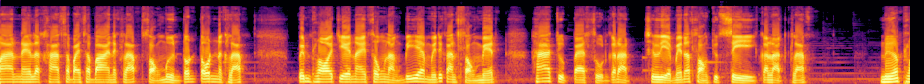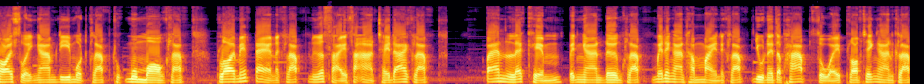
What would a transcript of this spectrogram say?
มาในราคาสบายๆนะครับ 20,000 ต้นๆนนะครับ เป็นพลอยเจไนทรงหลังเบี้ยมีด้วยกัน 2 เม็ด5.80 กรัตเฉลี่ยเม็ดละ 2.4 กรัตครับ เนื้อพลอยสวยงามดีหมดครับ ทุกมุมมองครับ พลอยไม่แตกนะครับ เนื้อใสสะอาดใช้ได้ครับ แป้นและเข็มเป็นงานเดิมครับ ไม่ได้งานทำใหม่นะครับ อยู่ในสภาพสวยพร้อมใช้งานครับ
